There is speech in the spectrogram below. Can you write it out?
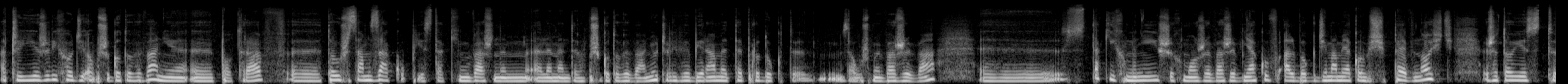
A czyli jeżeli chodzi o przygotowywanie e, potraw, e, to już sam zakup jest takim ważnym elementem w przygotowywaniu, czyli wybieramy te produkty, załóżmy warzywa, e, z takich mniejszych może warzywniaków, albo gdzie mamy jakąś pewność, że to jest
